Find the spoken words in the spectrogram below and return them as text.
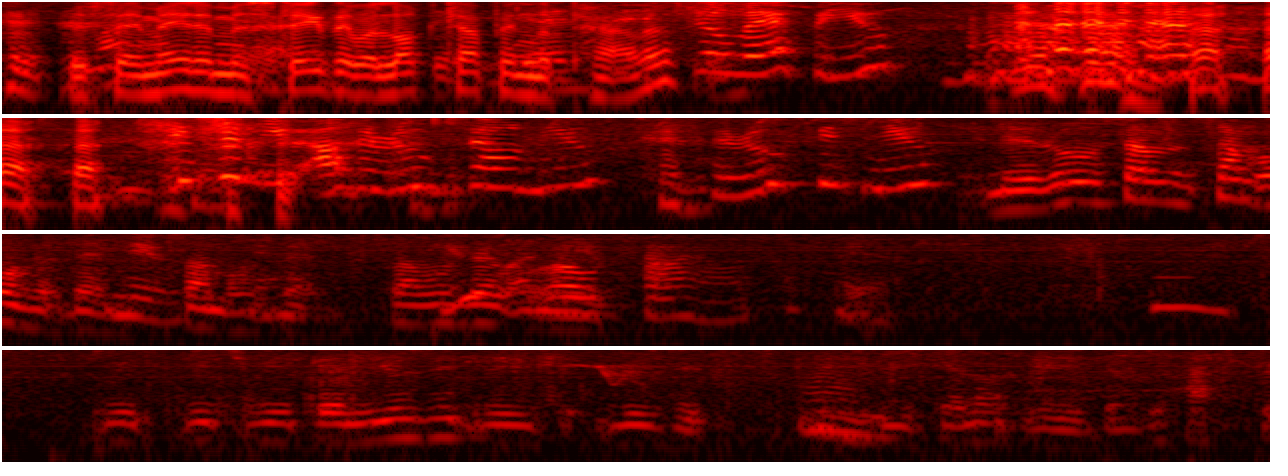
If they made a mistake, they were locked up in the Yes. palace. Still there for you? Is the new, are the roofs all new? The roof is new? The roof, some some of them, New, some of yeah. them, some of New them are new. old tiles. Which, which we can use it, we use it. Mm. We cannot, we just have to.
